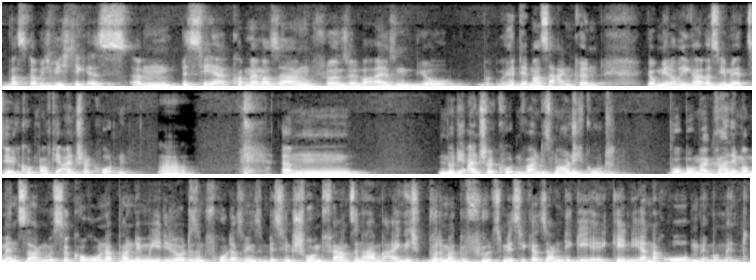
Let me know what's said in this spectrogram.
was glaube ich wichtig ist, ähm, bisher konnte man immer sagen, Florian Silbereisen, jo, hätte immer sagen können, jo, mir doch egal, was ihr mir erzählt, guckt mal auf die Einschaltquoten. Mhm. Ähm, nur die Einschaltquoten waren diesmal auch nicht gut. Wo, man gerade im Moment sagen müsste, Corona-Pandemie, die Leute sind froh, dass wir ein bisschen Show im Fernsehen haben. Eigentlich würde man gefühlsmäßiger sagen, die gehen eher nach oben im Moment.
